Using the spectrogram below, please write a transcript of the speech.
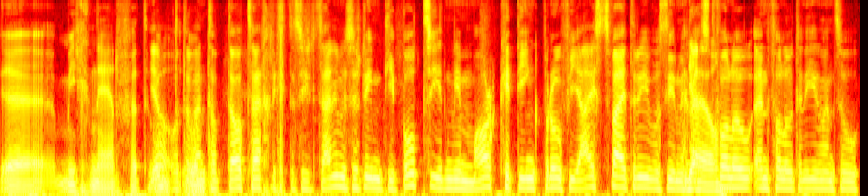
äh, mich nervt. Ja, und, oder wenn und, halt tatsächlich, das ist jetzt auch nicht mehr so schlimm, die Bots, irgendwie Marketing-Profi 1, 2, 3, wo sie irgendwie Ja, heißt, ja. Follow, Unfollow, dann irgendwann so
